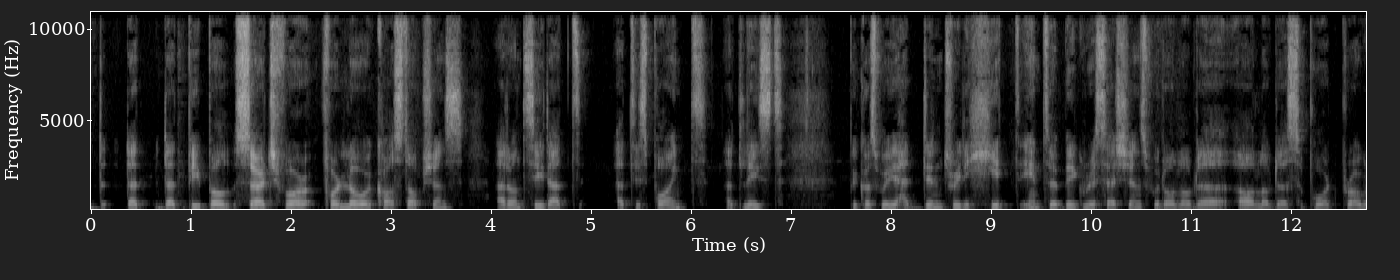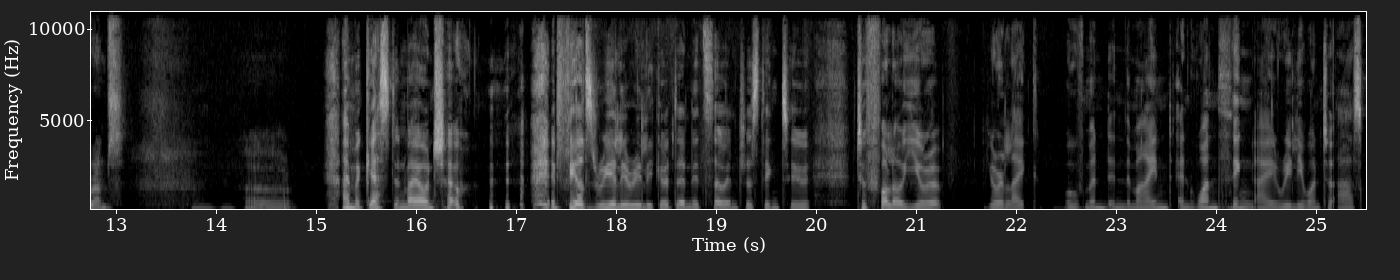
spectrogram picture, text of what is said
that that people search for for lower cost options. I don't see that at this point, at least, because we didn't really hit into big recessions with all of the all of the support programs. Mm-hmm. Uh, I'm a guest in my own show. it feels really, really good, and it's so interesting to to follow your your like movement in the mind. And one thing I really want to ask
